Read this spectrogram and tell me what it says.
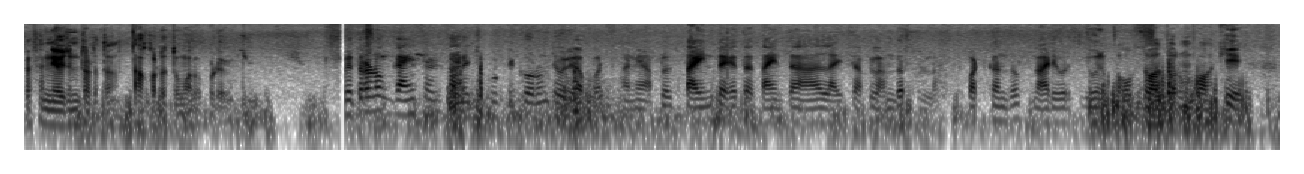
कसं नियोजन ठरतं? दाखवतो तुम्हाला पुढे. मित्रांनो गाईसाठी चाऱ्याची कुट्टी करून ठेवली आपण. आणि आपलं ताईन तर येतं ताईन तर लायचं आपला अंदर सुटला पटकन जाऊ गाडीवरती घेऊन पाऊस वातावरण बाकी आहे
